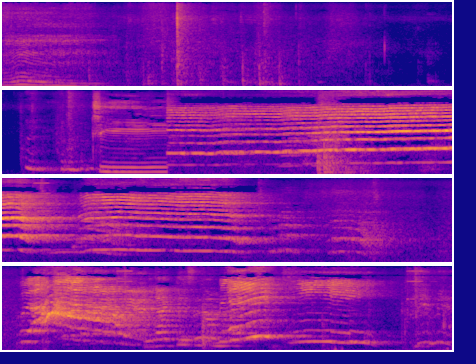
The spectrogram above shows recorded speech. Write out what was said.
Yeah. Hold your four just like that. It's pretty. Cheese. You like this? Baby.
